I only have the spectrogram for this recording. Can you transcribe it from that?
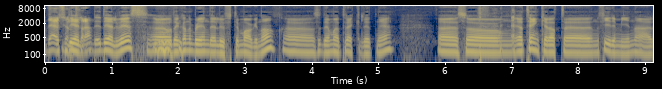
Det er jo sunt del, for deg. de- Delvis. eh, og det kan det bli en del luft i magen av, så det må jeg trekke litt ned. Så mm, jeg tenker at en fire min er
